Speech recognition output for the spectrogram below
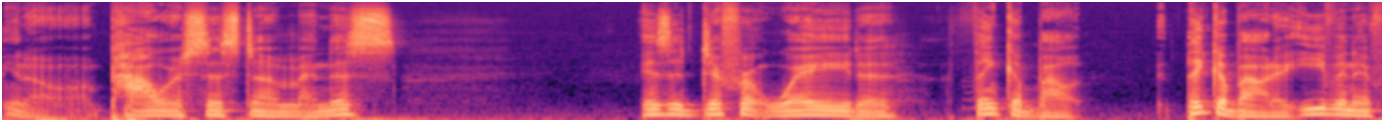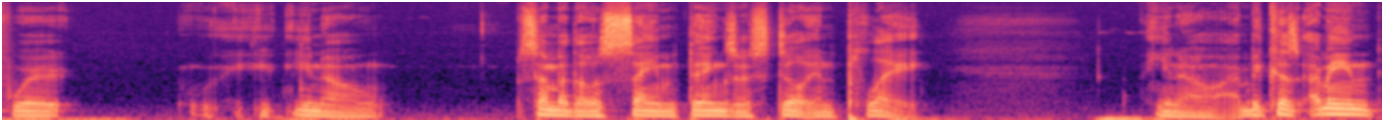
you know, power system, and this is a different way to think about think about it. Even if we're, you know, some of those same things are still in play. You know, because I mean,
